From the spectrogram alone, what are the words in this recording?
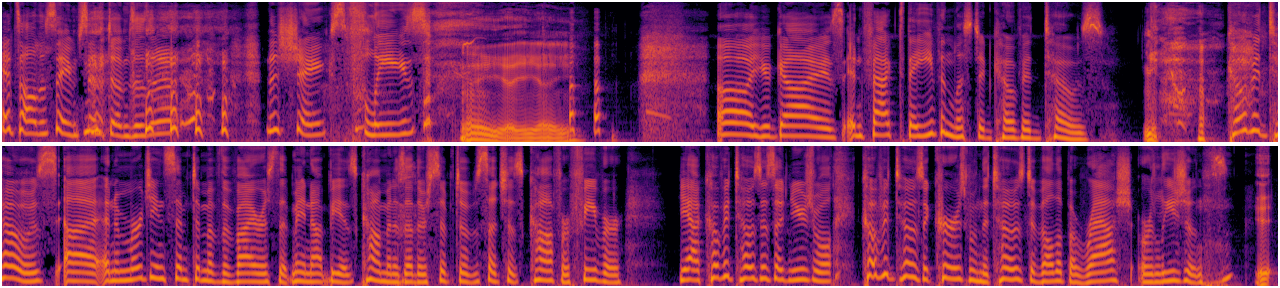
It's all the same symptoms, isn't it? the shanks, fleas. ay, ay, ay. Oh, you guys. In fact, they even listed COVID toes. COVID toes, uh, an emerging symptom of the virus that may not be as common as other symptoms such as cough or fever. Yeah, COVID toes is unusual. COVID toes occurs when the toes develop a rash or lesions. It,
